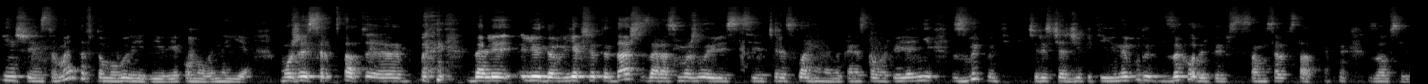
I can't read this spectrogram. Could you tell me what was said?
інші інструменти в тому вигляді, в якому вони є. Може, Серпстат е, далі людям, якщо ти даш зараз можливість через плагіни використовувати, і вони звикнуть через чат GPT і не будуть заходити в сам Серпстат зовсім.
